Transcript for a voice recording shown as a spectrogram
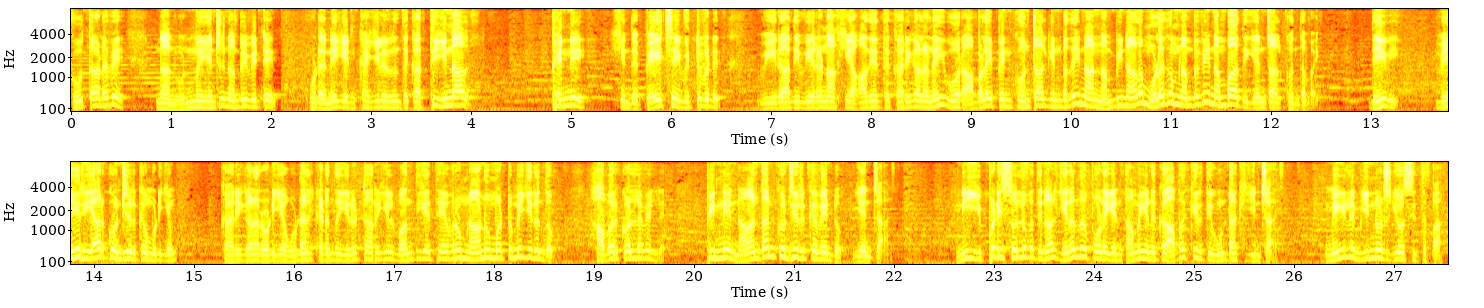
கூத்தாடவே நான் உண்மை என்று நம்பிவிட்டேன். உடனே என் கையிலிருந்து கத்தியினால் பெண்ணே இந்த பேச்சை விட்டுவிடு. வீராதி வீரனாகிய ஆதித்த கரிகாலனை ஓர் அபலை பெண் கொன்றாள் என்பதை நான் நம்பினாலும் உலகம் நம்பவே நம்பாது என்றாள் குந்தவை. தேவி வேறு யார் கொன்றிருக்க முடியும்? கரிகாலருடைய உடல் கிடந்த இருட்டறையில் வந்தியத்தேவரும் நானும் மட்டுமே இருந்தோம். அவர் கொல்லவில்லை. பின்னே நான் தான் கொன்றிருக்க வேண்டும் என்றார். நீ இப்படி சொல்லுவதனால் இறந்து போன என் தமையனுக்கு அபகீர்த்தி உண்டாக்குகின்றாய். மேலும் இன்னொன்று யோசித்துப்பார்.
